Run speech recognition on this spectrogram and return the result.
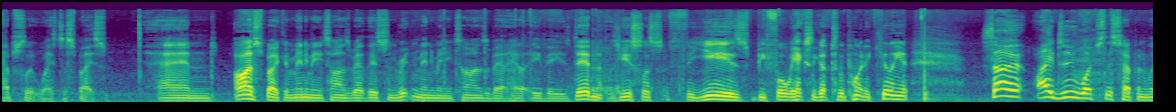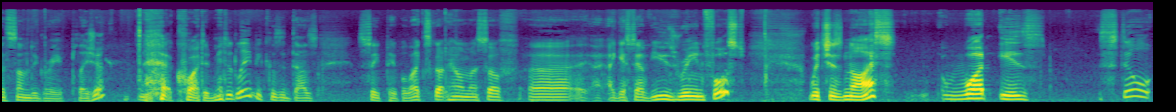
absolute waste of space. And I've spoken many, many times about this and written many, many times about how EV is dead and it was useless for years before we actually got to the point of killing it. So I do watch this happen with some degree of pleasure, quite admittedly, because it does see people like Scott Helme and myself, uh, I guess our views reinforced, which is nice. What is still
